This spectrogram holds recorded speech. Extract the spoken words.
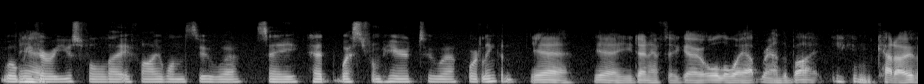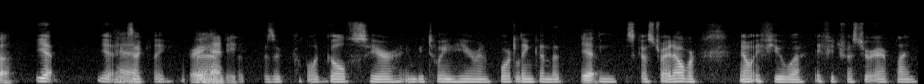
will be Yeah. very useful uh, if I want to uh, say head west from here to uh, Port Lincoln. Yeah, yeah. You don't have to go all the way up round the bight. You can cut over. Yeah, yeah, Yeah, exactly. very Uh, handy. There's a couple of gulfs here in between here and Port Lincoln that you can just go straight over. You know, if you uh, if you trust your airplane.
